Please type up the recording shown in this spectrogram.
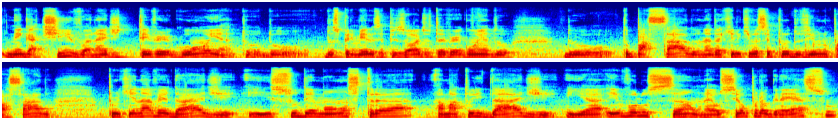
negativa, né, de ter vergonha do, do, dos primeiros episódios, ter vergonha do, do, do passado, né, daquilo que você produziu no passado, porque na verdade isso demonstra a maturidade e a evolução, né, o seu progresso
